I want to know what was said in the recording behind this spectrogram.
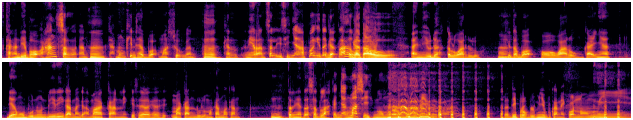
karena dia bawa ransel kan, Hmm. nggak mungkin saya bawa masuk kan. Eh, Kan ini ransel isinya apa kita nggak tahu. nggak tahu. Akhirnya udah keluar dulu. Hmm. Kita bawa ke warung. Kayaknya dia mau bunuh diri karena nggak makan nih. Saya kasih makan dulu, makan makan. Hmm. Ternyata setelah kenyang masih ngomong bunuh diri. Berarti problemnya bukan ekonomi,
